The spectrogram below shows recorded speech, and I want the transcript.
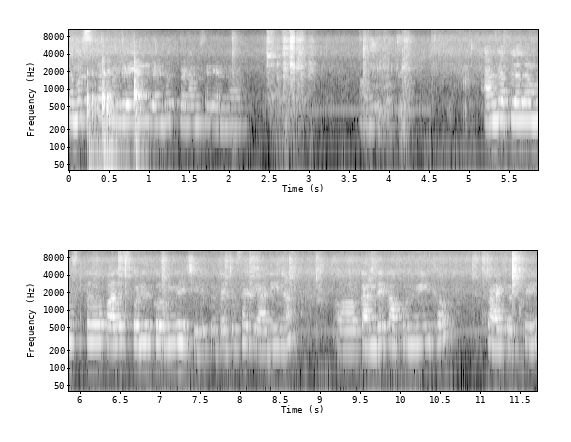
नमस्कार मंडळी दंडत प्रणाम सगळ्यांना. आज आपल्याला मस्त पालक पनीर करून घ्यायची तर त्याच्यासाठी आधी ना कांदे कापून मी इथं फ्राय करते.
